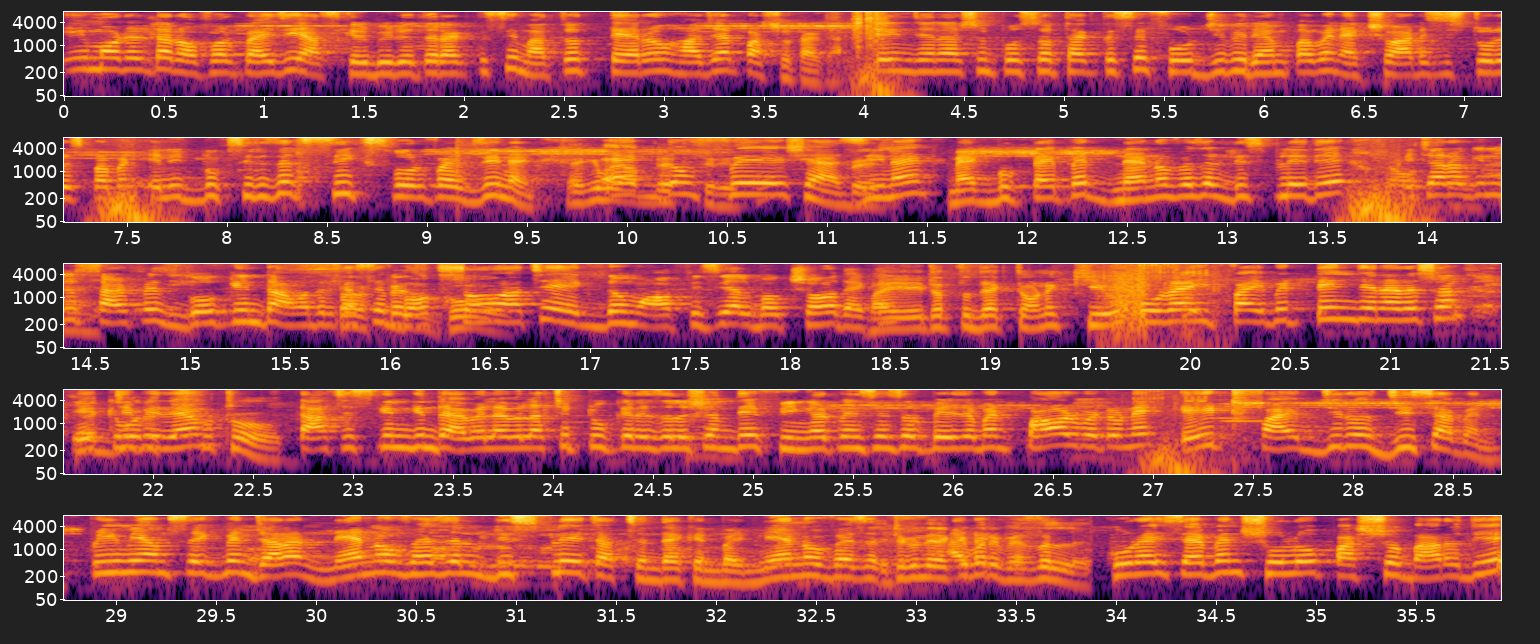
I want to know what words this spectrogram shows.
এই মডেলটার অফার প্রাইজই আজকের ভিডিওতে রাখতেছি মাত্র তেরো হাজার পাঁচশো টাকা। টেন জেনারেশন প্রসেসর থাকতেছে ফোর জিবি র্যাম পাবেন একশো আঠাশ স্টোরেজ পাবেন এলিট বুক সিরিজের six four five G nine একদম ফ্রেশ হ্যাঁ জি নাইন ম্যাকবুক টাইপের ন্যানো ভেজেল ডিসপ্লে দিয়ে। এছাড়াও কিন্তু সারফেস গো কিন্তু আমাদের কাছে বক্স সহ আছে একদম অফিসিয়াল বক্স সহ দেখেন। ভাই এটা তো দেখতে অনেক কিউট ফাইভ এর ten generation eight GB RAM touch screen কিন্তু অ্যাভেলেবেল আছে টু কে রেজলিউশন দিয়ে ফিঙ্গারপ্রিন্ট সেন্সর পেয়ে যাবেন পাওয়ার বাটনে eight five zero G seven premium segment যারা ন্যানো ভেজেল ডিসপ্লে চাচ্ছেন দেখেন ভাই ন্যানো ভেজেল। এটা কিন্তু একেবারে ভেজেল। কোরাই সেভেন ষোলো পাঁচশো বারো দিয়ে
